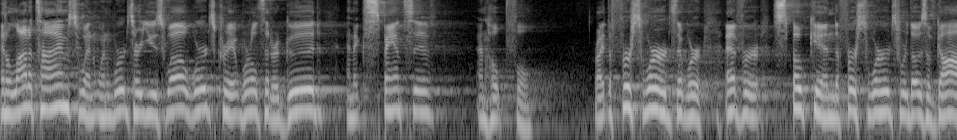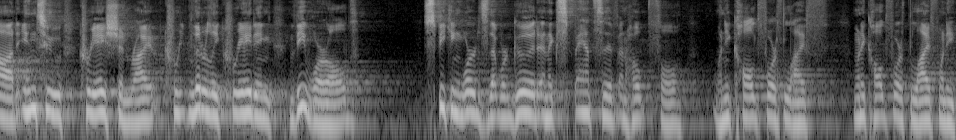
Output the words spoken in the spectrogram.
And a lot of times, when, when words are used well, words create worlds that are good and expansive and hopeful right? The first words that were ever spoken, the first words were those of God into creation, right? Cre- literally creating the world, speaking words that were good and expansive and hopeful when He called forth life, when He called forth life, when He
